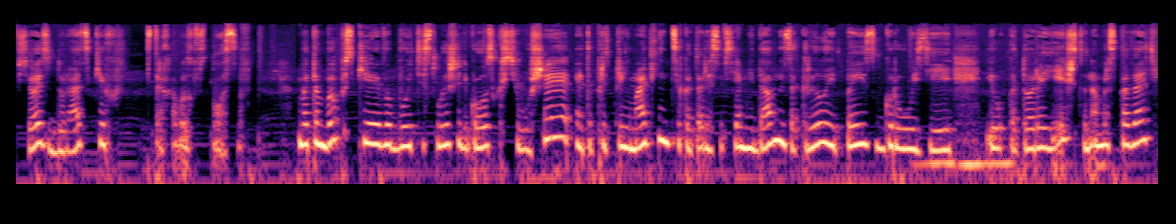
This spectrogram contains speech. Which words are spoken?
Все из-за дурацких страховых взносов. В этом выпуске вы будете слышать голос Ксюши. Это предпринимательница, которая совсем недавно закрыла ИП из Грузии, и у которой есть что нам рассказать.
